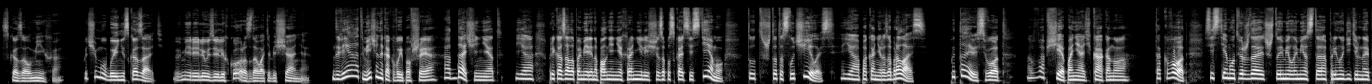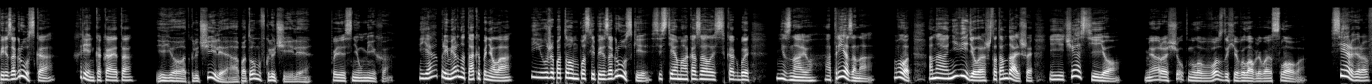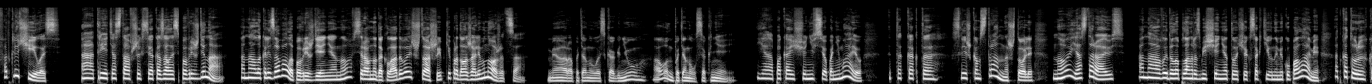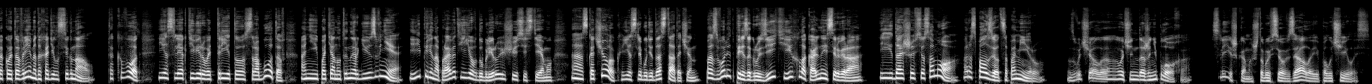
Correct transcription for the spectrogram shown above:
сказал Миха. Почему бы и не сказать? В мире иллюзий легко раздавать обещания. Две отмечены как выпавшие, отдачи нет. Я приказала по мере наполнения хранилища запускать систему. Тут что-то случилось, я пока не разобралась. Пытаюсь вот вообще понять, как оно, так вот, система утверждает, что имела место принудительная перезагрузка. Хрень какая-то. Ее отключили, а потом включили, пояснил Миха. Я примерно так и поняла. И уже потом, после перезагрузки, система оказалась как бы, не знаю, отрезана. Вот, она не видела, что там дальше, и часть ее, Мяра щелкнула в воздухе, вылавливая слово. «Серверов отключилась, а треть оставшихся оказалась повреждена. Она локализовала повреждения, но все равно докладывает, что ошибки продолжали множиться». Мяра потянулась к огню, а он потянулся к ней. «Я пока еще не все понимаю. Это как-то слишком странно, что ли, но я стараюсь». Она выдала план размещения точек с активными куполами, от которых какое-то время доходил сигнал. Так вот, если активировать три, то сработав, они потянут энергию извне и перенаправят ее в дублирующую систему, а скачок, если будет достаточен, позволит перезагрузить их локальные сервера. И дальше все само расползется по миру. Звучало очень даже неплохо. Слишком, чтобы все взяло и получилось.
